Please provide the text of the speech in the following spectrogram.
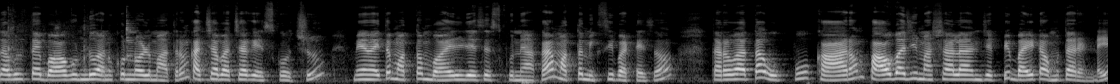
తగులుతే బాగుండు అనుకున్న వాళ్ళు మాత్రం కచ్చాబచ్చాగా వేసుకోవచ్చు. మేమైతే మొత్తం బాయిల్ చేసేసుకున్నాక మొత్తం మిక్సీ పట్టేసాం. తర్వాత ఉప్పు కారం పావుబాజీ మసాలా అని చెప్పి బయట అమ్ముతారండి.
